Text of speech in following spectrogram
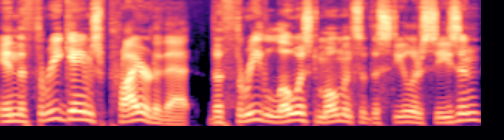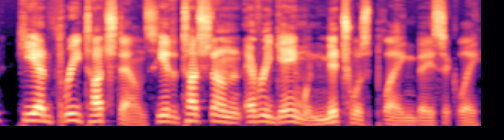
In the three games prior to that, the three lowest moments of the Steelers season, he had three touchdowns. He had a touchdown in every game when Mitch was playing, basically,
